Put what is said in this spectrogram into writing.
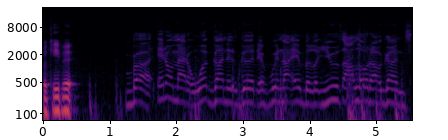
We'll keep it. Bruh, it don't matter what gun is good if we're not able to use our loadout guns.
